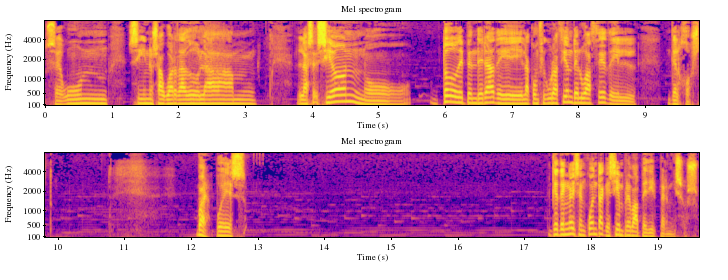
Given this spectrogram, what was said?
según si nos ha guardado la, mm, la sesión o todo dependerá de la configuración del UAC del, del host. Bueno, pues que tengáis en cuenta que siempre va a pedir permisos.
